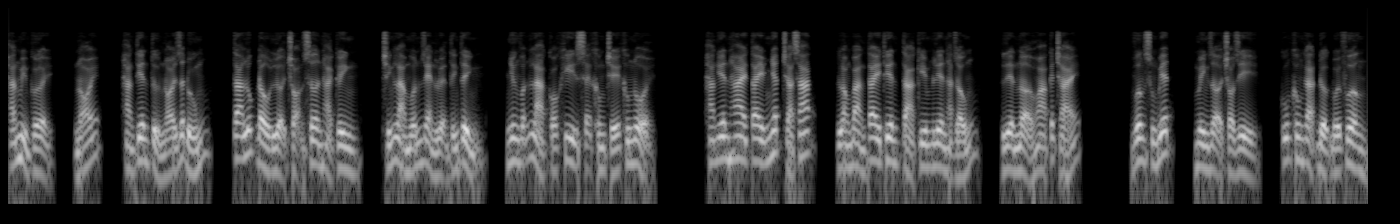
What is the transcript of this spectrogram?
hắn mỉm cười, nói, hàn tiên tử nói rất đúng, ta lúc đầu lựa chọn sơn hải kinh, chính là muốn rèn luyện tính tình, nhưng vẫn là có khi sẽ khống chế không nổi. Hàn yên hai tay nhất trả sát, lòng bàn tay thiên tả kim liên hạt giống, liền nở hoa kết trái. Vương sùng biết, mình dở trò gì, cũng không gạt được đối phương,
